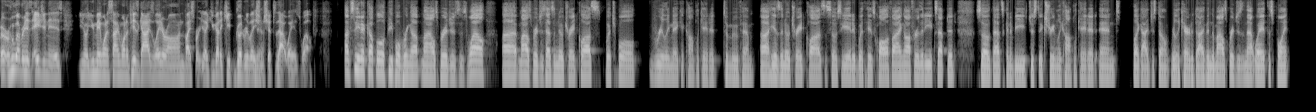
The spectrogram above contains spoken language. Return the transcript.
or whoever his agent is. You know, you may want to sign one of his guys later on, vice versa. Like you got to keep good relationships yeah. that way as well. I've seen a couple of people bring up Miles Bridges as well. Uh, Miles Bridges has a no trade clause, which will really make it complicated to move him. Uh, he has a no trade clause associated with his qualifying offer that he accepted. So that's going to be just extremely complicated. And like I just don't really care to dive into Miles Bridges in that way at this point.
